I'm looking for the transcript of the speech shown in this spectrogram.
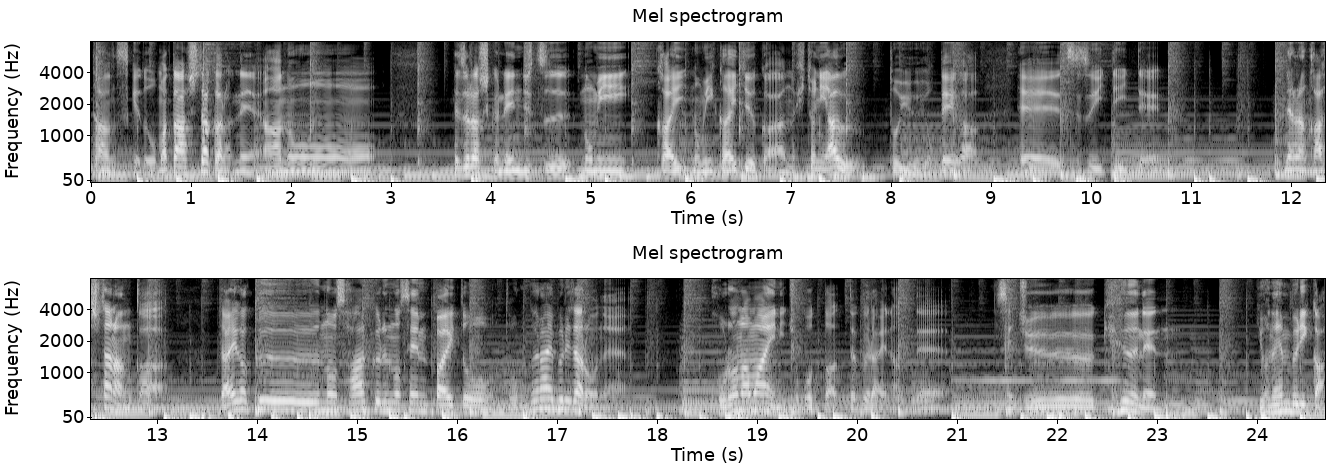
たんすけどまた明日からねあのー珍しく連日飲み会飲み会というかあの人に会うという予定が、えー続いていて。でなんか明日なんか大学のサークルの先輩とどんぐらいぶりだろうね。コロナ前にちょこっと会ったぐらいなんで。2019年4年ぶりか。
